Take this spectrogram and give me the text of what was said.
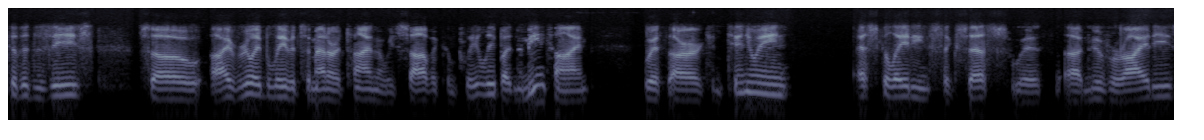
to the disease. So I really believe it's a matter of time that we solve it completely. But in the meantime, with our continuing escalating success with uh, new varieties,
